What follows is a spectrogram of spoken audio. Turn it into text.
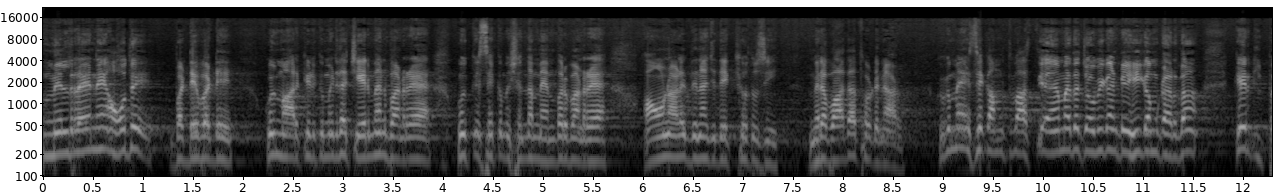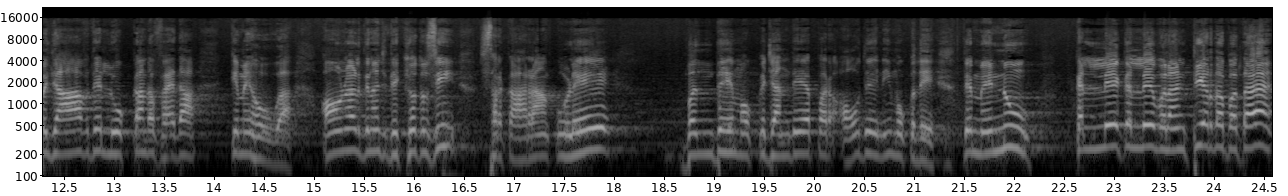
ਮਿਲ ਰਹੇ ਨੇ ਅਹੁਦੇ ਵੱਡੇ ਵੱਡੇ। ਕੋਈ ਮਾਰਕੀਟ ਕਮੇਟੀ ਦਾ ਚੇਅਰਮੈਨ ਬਣ ਰਿਹਾ ਹੈ, ਕੋਈ ਕਿਸੇ ਕਮਿਸ਼ਨ ਦਾ ਮੈਂਬਰ ਬਣ ਰਿਹਾ ਹੈ, ਆਉਣ ਵਾਲੇ ਦਿਨਾਂ 'ਚ ਦੇਖਿਓ ਤੁਸੀਂ, ਮੇਰਾ ਵਾਅਦਾ ਤੁਹਾਡੇ ਨਾਲ। ਕਿਉਂਕਿ ਮੈਂ ਇਸੇ ਕੰਮ ਵਾਸਤੇ ਆਇਆ, ਮੈਂ ਤਾਂ 24 ਘੰਟੇ ਇਹੀ ਕੰਮ ਕਰਦਾ ਕਿ ਪੰਜਾਬ ਦੇ ਲੋਕਾਂ ਦਾ ਫਾਇਦਾ ਕਿਵੇਂ ਹੋਊਗਾ। ਆਉਣ ਵਾਲੇ ਦਿਨਾਂ 'ਚ ਦੇਖਿਓ ਤੁਸੀਂ, ਸਰਕਾਰਾਂ ਕੋਲੇ ਬੰਦੇ ਮੁੱਕ ਜਾਂਦੇ ਆ, ਪਰ ਅਹੁਦੇ ਨਹੀਂ ਮੁੱਕਦੇ। ਤੇ ਮੈਨੂੰ ਕੱਲੇ ਕੱਲੇ ਵਲੰਟੀਅਰ ਦਾ ਪਤਾ ਹੈ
